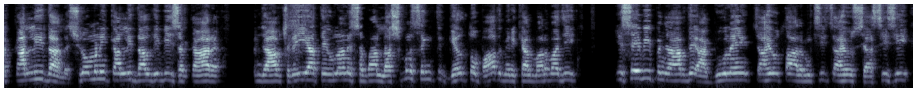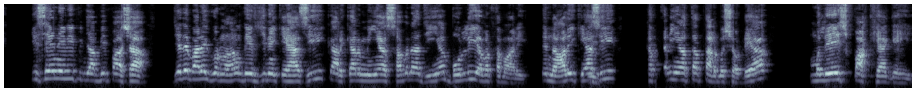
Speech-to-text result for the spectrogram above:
ਅਕਾਲੀ ਦਲ ਸ਼੍ਰੋਮਣੀ ਅਕਾਲੀ ਦਲ ਦੀ ਵੀ ਸਰਕਾਰ ਪੰਜਾਬ 'ਚ ਰਹੀ ਆ ਤੇ ਉਹਨਾਂ ਨੇ ਸਰਦਾਰ ਲక్ష్మణ ਸਿੰਘ ਗਿੱਲ ਤੋਂ ਬਾਅਦ ਮੇਰੇ ਖਿਆਲ ਮਾਰਵਾ ਜੀ ਕਿਸੇ ਵੀ ਪੰਜਾਬ ਦੇ ਆਗੂ ਨੇ ਚਾਹੇ ਉਹ ਧਾਰਮਿਕ ਸੀ ਚਾਹੇ ਉਹ ਸਿਆਸੀ ਸੀ ਕਿਸੇ ਨੇ ਵੀ ਪੰਜਾਬੀ ਭਾਸ਼ਾ ਜਿਹਦੇ ਬਾਰੇ ਗੁਰੂ ਨਾਨਕ ਦੇਵ ਜੀ ਨੇ ਕਿਹਾ ਸੀ ਘਰ ਘਰ ਮੀਆਂ ਸਭਨਾ ਜੀਆਂ ਬੋਲੀ ਅਵਰ ਤਮਾਰੀ ਤੇ ਨਾਲ ਹੀ ਕਿਹਾ ਸੀ ਖੱਤਰੀਆਂ ਤਾਂ ਧਰਮ ਛੱਡਿਆ ਮਲੇਸ਼ ਭਾਖਿਆ ਗਈ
